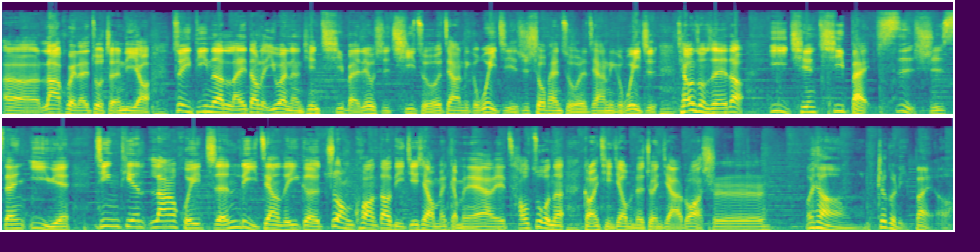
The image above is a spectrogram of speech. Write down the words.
呃拉回来做整理哦，最低呢来到了一万两千七百六十七左右这样的一个位置，也是收盘左右的这样的一个位置，成交总值来到。一千七百四十三亿元，今天拉回整理这样的一个状况，到底接下来我们怎么样来操作呢？赶快请教我们的专家罗老师。我想这个礼拜啊，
